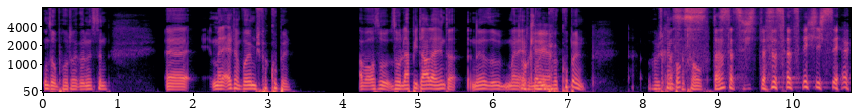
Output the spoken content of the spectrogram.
unsere Protagonistin, äh, meine Eltern wollen mich verkuppeln. Aber auch so, so lapidar dahinter, ne? So, meine Eltern Okay. wollen mich verkuppeln. Da habe ich keinen das Bock ist, drauf. Das ist tatsächlich, das ist tatsächlich sehr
